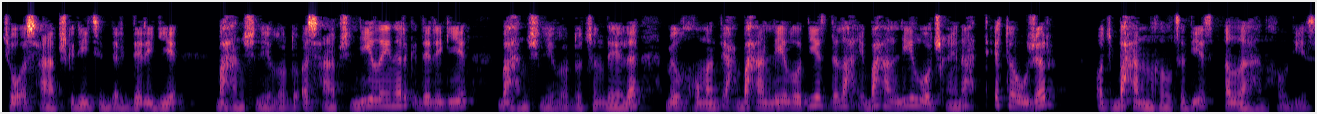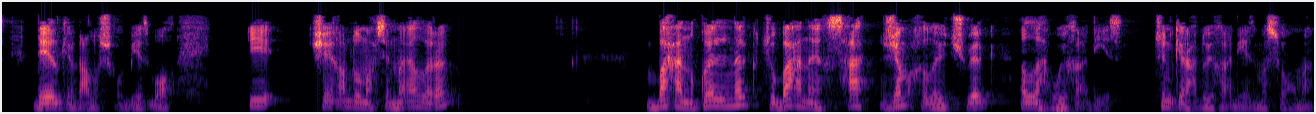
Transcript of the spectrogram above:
شو أصحاب شكديتين درج درجي بحنش ليلور دو. أصحاب ليلينرك درجي بحنش ليلور دو. تنديلا مل خمنتح بحن ليلو ديس دلح بحن ليلو تشخينه تتوجر أت بحن خلص ديز الله خل ديز ديل كرد على الشغل بيز بول اي شيخ عبد المحسن ما قال بحن قل نرك تو بحن يخصح جمع خليت شورك الله ويخا ديز تنكر عدو يخا مسوهما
